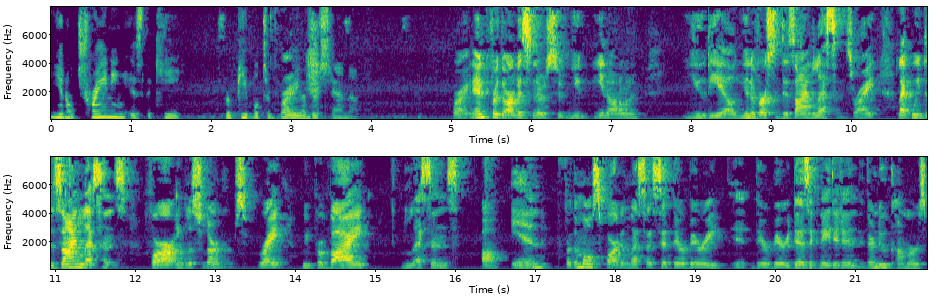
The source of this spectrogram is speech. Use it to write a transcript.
you know training is the key for people to really right. understand that. Right. And for our listeners, you you know, I don't want to UDL, Universal Design Lessons, right? Like we design lessons for our English learners, right? We provide lessons um, in, for the most part, unless I said they're very they're very designated and they're newcomers.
